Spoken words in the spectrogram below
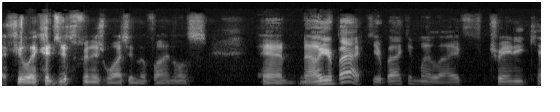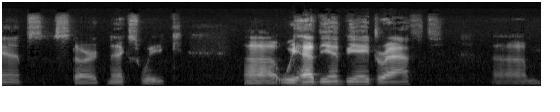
I feel like I just finished watching the finals, and now you're back. You're back in my life. Training camps start next week. Uh, we had the NBA draft. Um,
